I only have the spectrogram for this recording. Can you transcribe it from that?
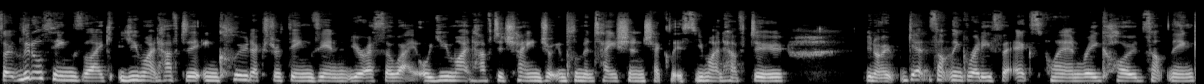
So little things like you might have to include extra things in your SOA, or you might have to change your implementation checklist. You might have to, you know, get something ready for Xplan, recode something.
